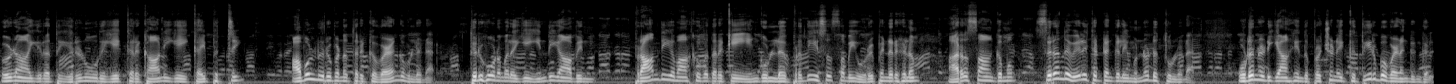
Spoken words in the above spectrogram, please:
ஏழாயிரத்து இருநூறு ஏக்கர் காணியை கைப்பற்றி அமுல் நிறுவனத்திற்கு வழங்க உள்ளனர் திருகோணமலையை இந்தியாவின் பிராந்தியமாக்குவதற்கு இங்குள்ள பிரதேச சபை உறுப்பினர்களும் அரசாங்கமும் சிறந்த வேலைத்திட்டங்களை முன்னெடுத்துள்ளனர். உடனடியாக இந்த பிரச்சனைக்கு தீர்வு வழங்குங்கள்.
